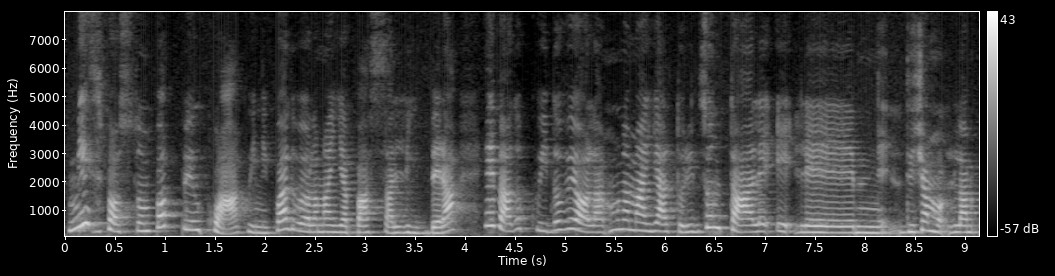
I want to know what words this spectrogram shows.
Mi sposto un po più in qua quindi qua dove ho la maglia bassa libera e vado qui dove ho la, una maglia alta orizzontale e le diciamo la,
